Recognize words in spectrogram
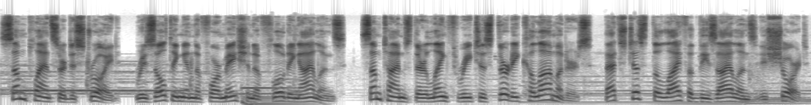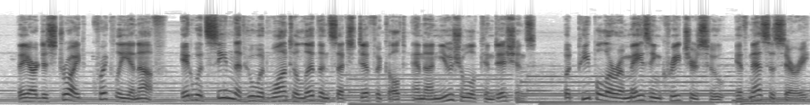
some plants are destroyed, resulting in the formation of floating islands. Sometimes their length reaches 30 kilometers. That's just the life of these islands is short. They are destroyed quickly enough. It would seem that who would want to live in such difficult and unusual conditions? But people are amazing creatures who, if necessary,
